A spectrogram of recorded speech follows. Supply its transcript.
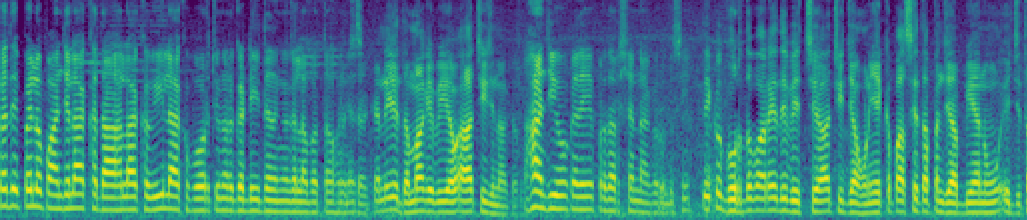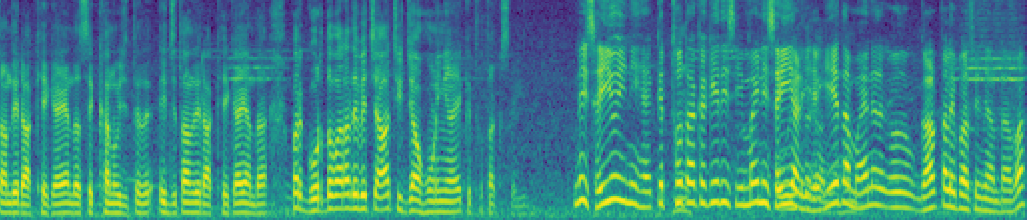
ਕਦੇ ਪਹਿਲਾਂ 5 ਲੱਖ 10 ਲੱਖ 20 ਲੱਖ ਫੋਰਚੂਨਰ ਗੱਡੀ ਏਦਾਂ ਦੀਆਂ ਗੱਲਾਂ ਪਤਾ ਹੋਈਆਂ ਸੀ। ਅੱਛਾ ਕਹਿੰਦੇ ਇਹ ਦਵਾਂਗੇ ਵੀ ਆਹ ਚੀਜ਼ ਨਾ ਕਰੋ। ਹਾਂਜੀ ਉਹ ਕਦੇ ਪ੍ਰਦਰਸ਼ਨ ਨਾ ਕਰੋ ਤੁਸੀਂ। ਤੇ ਇੱਕ ਗੁਰਦੁਆਰੇ ਦੇ ਵਿੱਚ ਆ ਚੀਜ਼ਾਂ ਹੋਣੀਆਂ ਇੱਕ ਪਾਸੇ ਤਾਂ ਪੰਜਾਬੀਆਂ ਨੂੰ ਇੱਜ਼ਤਾਂ ਦੇ ਰਾਖੇ ਕਿਹਾ ਜਾਂਦਾ ਸਿੱਖਾਂ ਨੂੰ ਇੱਜ਼ਤ ਇੱਜ਼ਤਾਂ ਦੇ ਰਾਖੇ ਕਿਹਾ ਜਾਂਦਾ ਪਰ ਗੁਰਦੁਆਰਾ ਦੇ ਵਿੱਚ ਆ ਚੀਜ਼ਾਂ ਹੋਣੀਆਂ ਇਹ ਕਿੱਥੋਂ ਤੱਕ ਸਹੀ? ਨੇ ਨਹੀਂ ਸਹੀ ਹੋਈ ਨਹੀਂ ਹੈ। ਕਿੱਥੋਂ ਤੱਕ ਕਿ ਇਹਦੀ ਸੀਮਾ ਹੀ ਨਹੀਂ ਸਹੀ ਵਾਲੀ ਹੈਗੀ ਇਹ ਤਾਂ ਮੈਂ ਗਲਤ ਵਾਲੇ ਪਾਸੇ ਜਾਂਦਾ ਵਾ।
